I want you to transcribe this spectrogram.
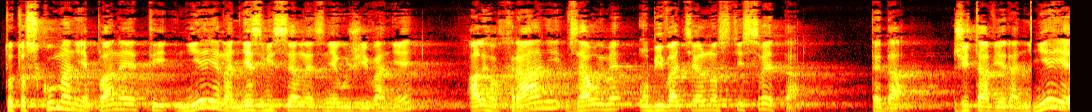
toto skúmanie planéty nie je na nezmyselné zneužívanie, ale ho chráni v záujme obyvateľnosti sveta. Teda žitá viera nie je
